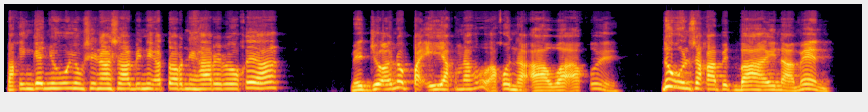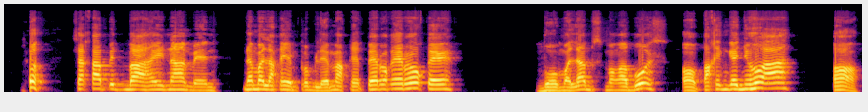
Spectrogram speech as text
Pakinggan niyo ho yung sinasabi ni Attorney Harry Roque ha. Medyo ano, paiyak na ho. Ako, naawa ako eh. Doon sa kapitbahay namin. sa kapitbahay namin na malaki ang problema. Pero kay Roque, Boma Labs, mga boss. Oh, pakinggan nyo ho ah. Oh.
